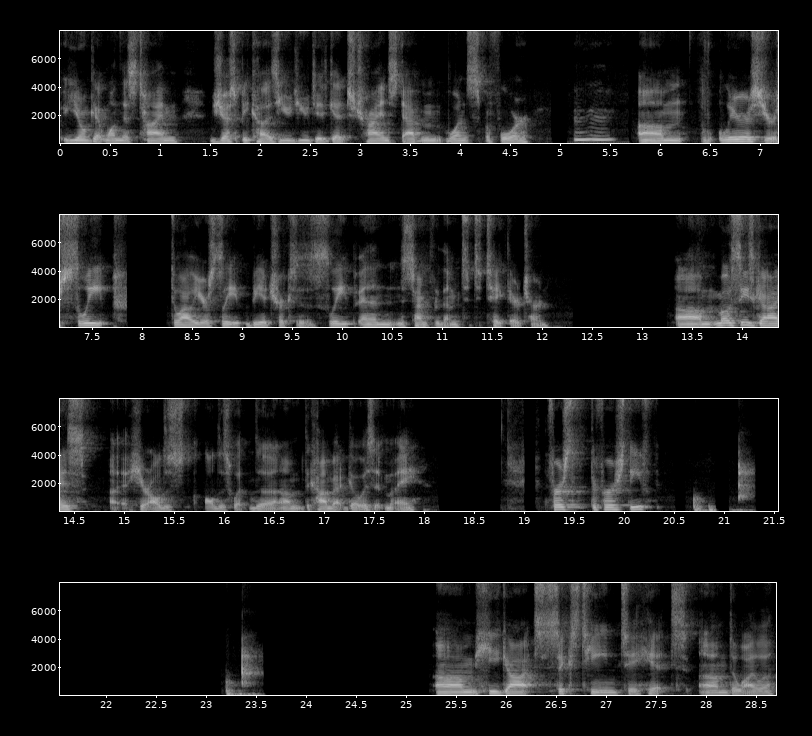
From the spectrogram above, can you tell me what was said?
you don't get one this time just because you you did get to try and stab him once before. hmm Um, Lyris, you're asleep. While you're asleep, Beatrix is asleep, and it's time for them to, to take their turn. Um, most of these guys uh, here, I'll just I'll just let the um the combat go as it may. First, the first thief. Um, he got 16 to hit um Delilah.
